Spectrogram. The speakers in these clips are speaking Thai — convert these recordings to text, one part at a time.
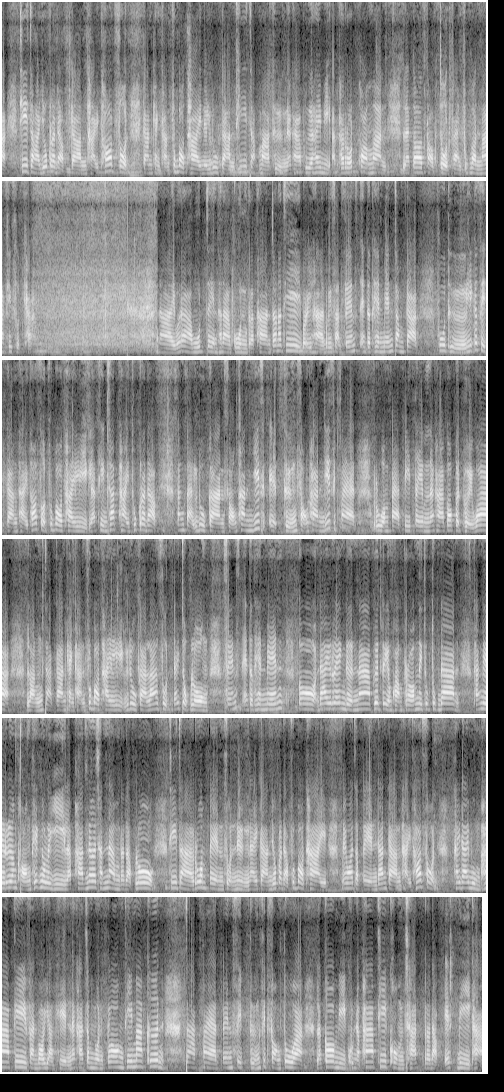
ค่ะ ที่จะยกระดับการถ่ายทอดสด การแข่งขันฟุตบอลไทยในฤดูกาลที่จะมาถึงนะคะ เพื่อให้มีอัธรสความมัน และก็ตอบโจทย์แฟนฟุตบอลมากที่สุดค่ะ นายวราวุธเจนธนากุล ประธานเจ้าหน้าที่บริหารบริษัทเซนส์เอนเตอร์เทนเมนต์จำกัด ผู้ถือลิขสิทธิ์การถ่ายทอดสดฟุตบอลไทยลีก และทีมชาติไทยทุกระดับ ตั้งแต่ฤดูกาล 2021 ถึง 2028 รวม 8 ปีเต็มนะคะ ก็เปิดเผยว่า หลังจากการแข่งขันฟุตบอลไทยลีกฤดูกาลล่าสุดได้จบลง Sense Entertainment ก็ได้เร่งเดินหน้าเพื่อเตรียมความพร้อมในทุก ๆ ด้าน ทั้งในเรื่องของเทคโนโลยีและพาร์ทเนอร์ชั้นนำระดับโลก ที่จะร่วมเป็นส่วนหนึ่งในการยกระดับฟุตบอลไทย ไม่ว่าจะเป็นด้านการถ่ายทอดสด ให้ได้มุมภาพที่แฟนบอลอยากเห็นนะคะจำนวนกล้องที่มากขึ้น จาก 8 เป็น 10 ถึง 12 ตัว แล้วก็มีคุณภาพที่คมชัดระดับ HD ค่ะ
